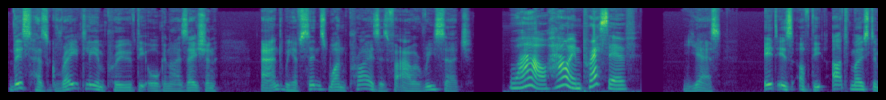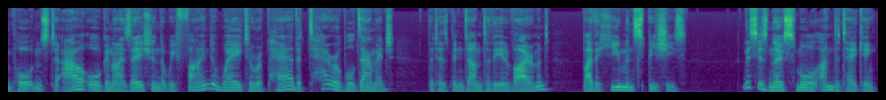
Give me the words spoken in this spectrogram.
This has greatly improved the organization, and we have since won prizes for our research. Wow, how impressive! Yes, it is of the utmost importance to our organization that we find a way to repair the terrible damage that has been done to the environment by the human species. This is no small undertaking,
